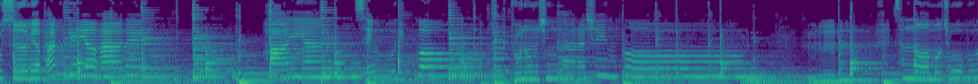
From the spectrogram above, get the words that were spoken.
웃으며 반기려 하네. 하얀 새옷 입고 분홍 신 갈아 신고. 음, 산 너머 좁은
